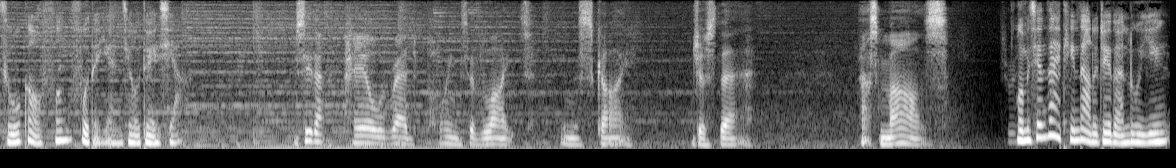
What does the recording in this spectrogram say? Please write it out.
足够丰富的研究对象。You see that pale red point of light in the sky, just there? That's Mars. 我们现在听到的这段录音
